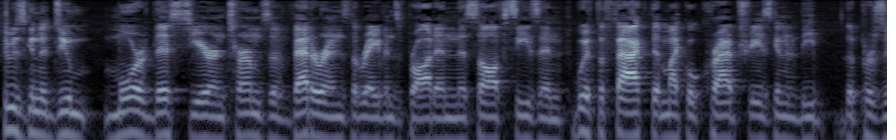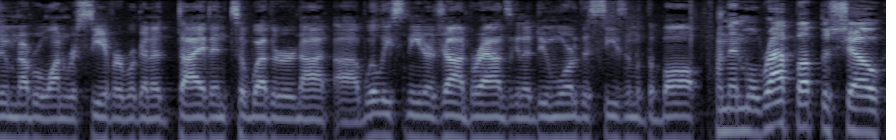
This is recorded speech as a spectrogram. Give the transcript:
who's going to do more this year in terms of veterans the Ravens brought in this offseason. With the fact that Michael Crabtree is going to be the presumed number one receiver, we're going to dive into whether or not uh, Willie Snead or John Brown is going to do more this season with the ball. And then we'll wrap up the show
